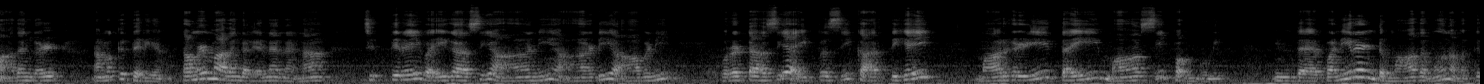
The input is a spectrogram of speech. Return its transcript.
மாதங்கள் நமக்கு தெரியணும். தமிழ் மாதங்கள் என்னென்னா சித்திரை வைகாசி ஆனி ஆடி ஆவணி புரட்டாசி ஐப்பசி கார்த்திகை மார்கழி தை மாசி பங்குனி. இந்த பனிரெண்டு மாதமும் நமக்கு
